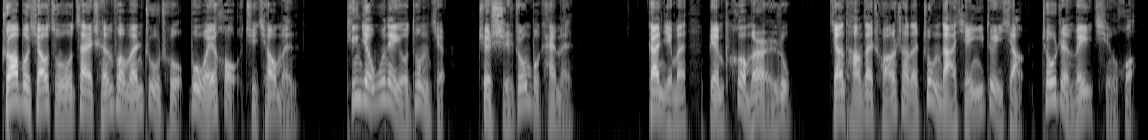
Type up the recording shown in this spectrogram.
抓捕小组在陈凤文住处不围后去敲门，听见屋内有动静，却始终不开门。干警们便破门而入，将躺在床上的重大嫌疑对象周振威擒获。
